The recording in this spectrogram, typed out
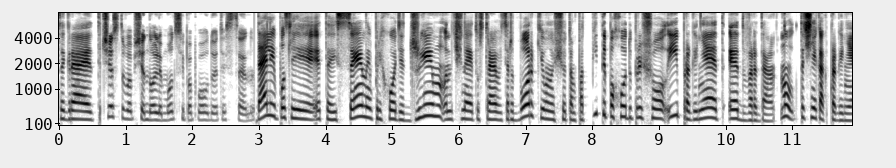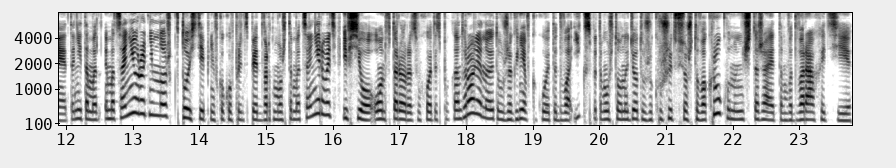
играет. Честно, вообще ноль эмоций по поводу этой сцены. Далее после этой сцены приходит Джим, он начинает устраивать разборки, он еще там подпитый по ходу пришел и прогоняет Эдварда. Ну, точнее, как прогоняет? Они там э- эмоционируют немножко, в той степени, в какой, в принципе, Эдвард может эмоционировать, и все, он второй раз выходит из-под контроля, но это уже гнев какой-то 2х, потому что он идет уже крушит все, что вокруг, он уничтожает там во дворах эти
